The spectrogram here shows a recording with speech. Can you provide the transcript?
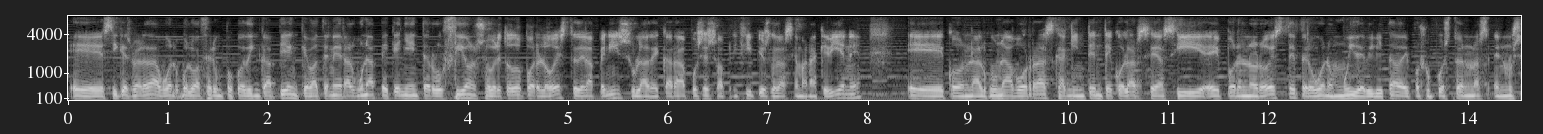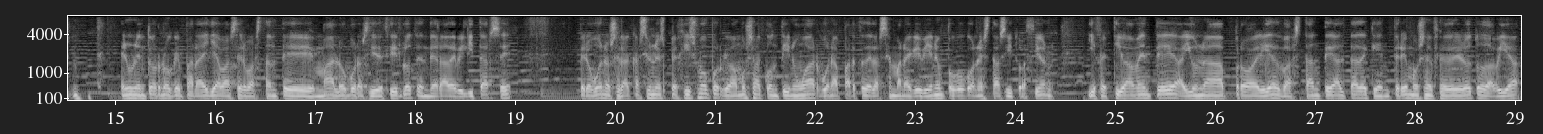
Eh, sí que es verdad, vuelvo a hacer un poco de hincapié en que va a tener alguna pequeña interrupción, sobre todo por el oeste de la península, de cara, pues eso, a principios de la semana que viene, eh, con alguna borrasca que intente colarse así eh, por el noroeste, pero bueno, muy debilitada y por supuesto en, en, un, en un entorno que para ella va a ser bastante malo, por así decirlo, tenderá a debilitarse pero bueno, será casi un espejismo porque vamos a continuar buena parte de la semana que viene un poco con esta situación. Y efectivamente hay una probabilidad bastante alta de que entremos en febrero todavía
